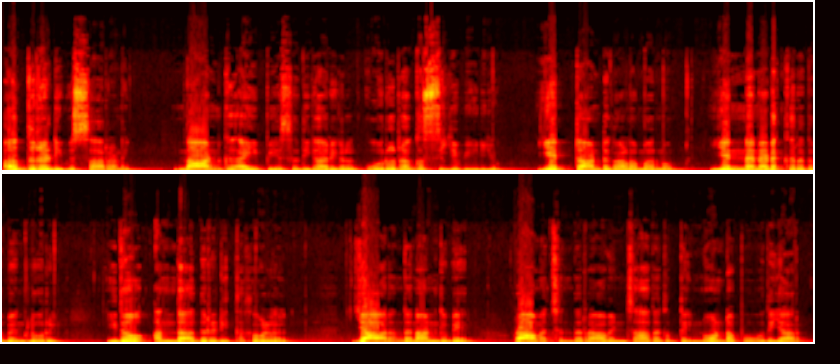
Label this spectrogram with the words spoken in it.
அதிரடி விசாரணை. நான்கு ஐபிஎஸ் அதிகாரிகள் ஒரு ரகசிய வீடியோ. எட்டு ஆண்டு கால மர்மம். என்ன நடக்கிறது பெங்களூரில்? இதோ அந்த அதிரடி தகவல்கள். யார் அந்த நான்கு பேர்? ராமச்சந்திர ராவின் ஜாதகத்தை நோண்ட போவது யார்?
